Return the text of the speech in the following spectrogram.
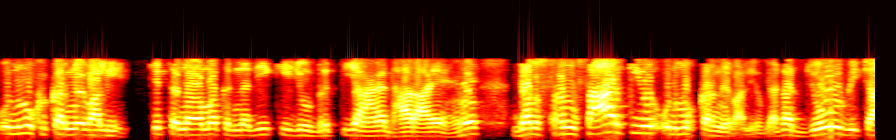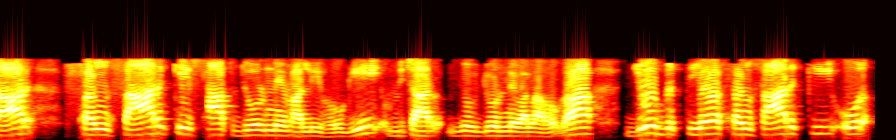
उन्मुख करने वाली चित्त नामक नदी की जो वृत्तियाँ हैं, धाराएँ हैं, जब संसार की ओर उन्मुख करने वाली होगी, अर्थात जो विचार संसार के साथ जोड़ने वाली होगी विचार जो जोड़ने वाला होगा जो वृत्तियाँ संसार की ओर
